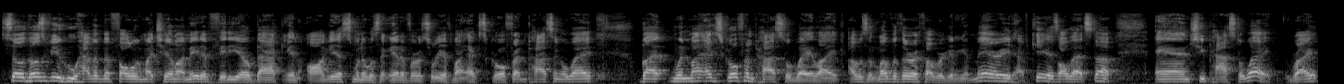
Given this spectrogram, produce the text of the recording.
So those of you who haven't been following my channel, I made a video back in August when it was the anniversary of my ex-girlfriend passing away. But when my ex-girlfriend passed away, like I was in love with her, I thought we were gonna get married, have kids, all that stuff, and she passed away, right?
